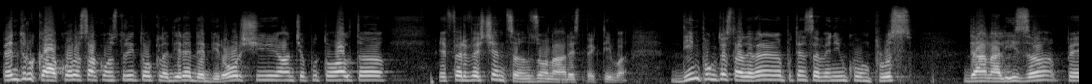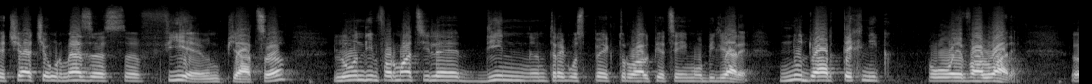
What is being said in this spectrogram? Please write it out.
pentru că acolo s-a construit o clădire de birouri și a început o altă efervescență în zona respectivă. Din punctul ăsta de vedere, putem să venim cu un plus de analiză pe ceea ce urmează să fie în piață, luând informațiile din întregul spectru al pieței imobiliare, nu doar tehnic o evaluare. Uh,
